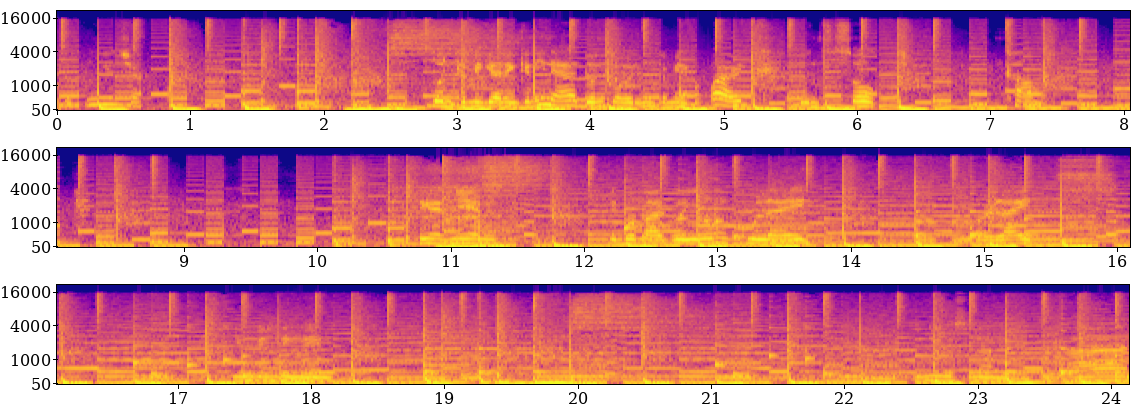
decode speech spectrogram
ito po yun siya. Doon kami galing kanina, doon kami rin kami nakapark, doon sa Salt Camp. Tingnan niyo oh. nagbabago yung kulay or lights yung building na yun. Yun yung gusto namin puntahan.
